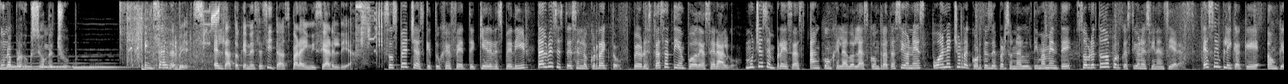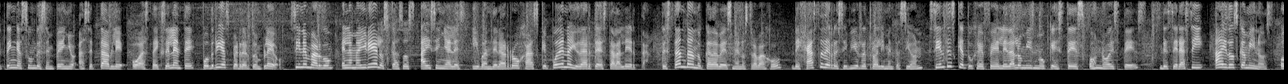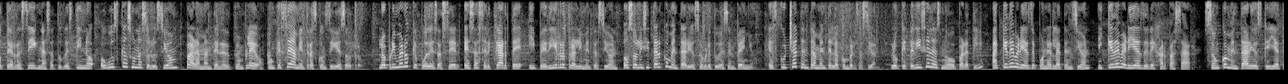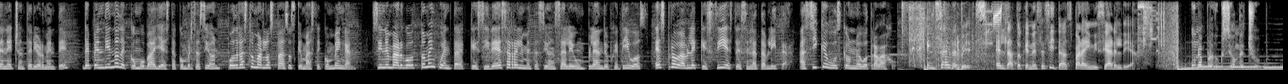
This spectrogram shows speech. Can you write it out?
una producción de Troop. Insider Bits, el dato que necesitas para iniciar el día. ¿Sospechas que tu jefe te quiere despedir? Tal vez estés en lo correcto, pero estás a tiempo de hacer algo. Muchas empresas han congelado las contrataciones o han hecho recortes de personal últimamente, sobre todo por cuestiones financieras. Eso implica que, aunque tengas un desempeño aceptable o hasta excelente, podrías perder tu empleo. Sin embargo, en la mayoría de los casos hay señales y banderas rojas que pueden ayudarte a estar alerta. ¿Te están dando cada vez menos trabajo? ¿Dejaste de recibir retroalimentación? ¿Sientes que a tu jefe le da lo mismo que estés o no estés? De ser así, hay dos caminos. O te resignas a tu destino o buscas una solución para mantener tu empleo, aunque sea mientras consigues otro. Lo primero que puedes hacer es acercarte y pedir retroalimentación o solicitar comentarios sobre tu desempeño. Escucha atentamente la conversación. ¿Lo que te dicen es nuevo para ti? ¿A qué deberías de ponerle atención y qué deberías de dejar pasar? ¿Son comentarios que ya te han hecho anteriormente? Dependiendo de cómo vaya esta conversación, podrás tomar los pasos que más te convengan. Sin embargo, toma en cuenta que si de esa realimentación sale un plan de objetivos, es probable que sí estés en la tablita, así que busca un nuevo trabajo. Insider Bits, el dato que necesitas para iniciar el día. Una producción de Troop.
